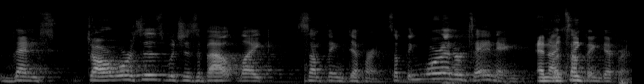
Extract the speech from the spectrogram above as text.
than Star Wars is, which is about like something different, something more entertaining, and but I think, something different.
